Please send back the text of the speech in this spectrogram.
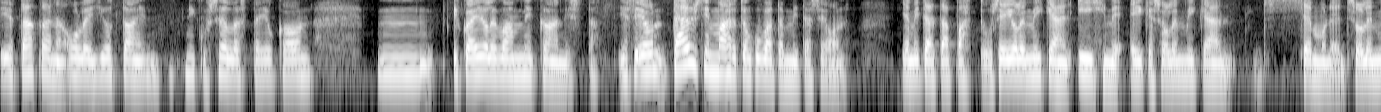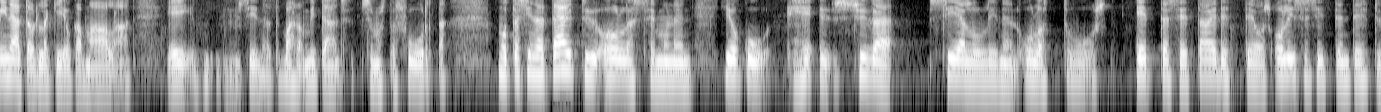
ja takana ole jotain niin kuin sellaista, joka, on, mm, joka ei ole vain mekaanista. Ja se on täysin mahdoton kuvata, mitä se on ja mitä tapahtuu. Se ei ole mikään ihme, eikä se ole mikään semmoinen, se ole minä todellakin, joka maalaan. Ei siinä tapahdu mitään semmoista suurta. Mutta siinä täytyy olla semmoinen joku he, syvä sielullinen ulottuvuus, että se taideteos, oli se sitten tehty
